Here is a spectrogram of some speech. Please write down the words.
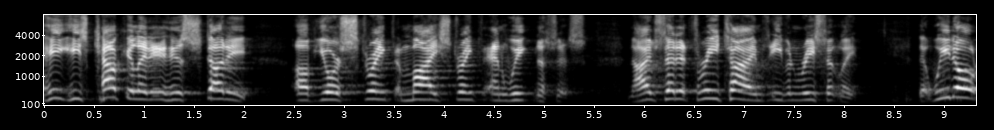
he, he's calculated in his study of your strength, my strength, and weaknesses. Now I've said it three times, even recently, that we don't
